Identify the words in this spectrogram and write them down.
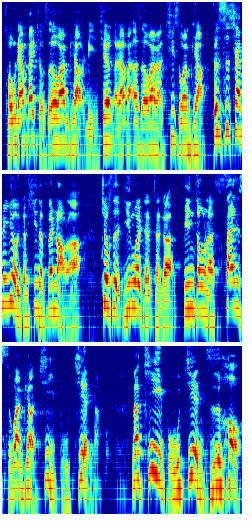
从两百九十二万票领先两百二十二万票，七十万票，可是是下面又有一个新的纷扰了，就是因为这整个宾州呢三十万票寄不见了，那寄不见之后，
